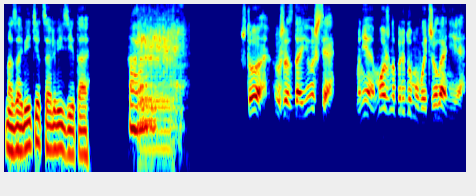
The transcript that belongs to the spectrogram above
Назовите цель визита». «Что, уже сдаешься? Мне можно придумывать желание?»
